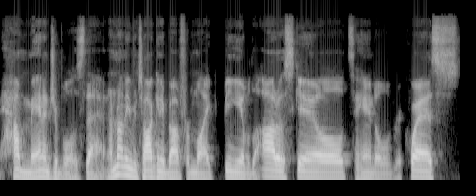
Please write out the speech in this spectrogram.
how manageable is that? I'm not even talking about from like being able to auto scale to handle requests,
